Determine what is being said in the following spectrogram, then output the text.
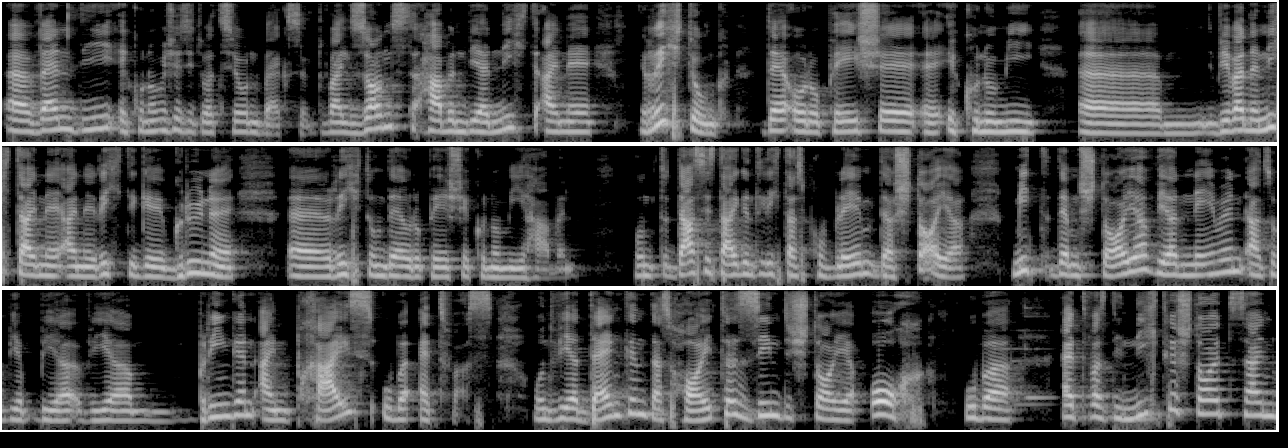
äh, wenn die ökonomische Situation wechselt, weil sonst haben wir nicht eine Richtung der europäischen äh, Ökonomie. Ähm, wir werden nicht eine, eine richtige grüne äh, Richtung der europäischen Ökonomie haben. Und das ist eigentlich das Problem der Steuer. Mit dem Steuer, wir nehmen, also wir, wir, wir bringen einen Preis über etwas. Und wir denken, dass heute sind die Steuer auch über etwas, die nicht gesteuert sein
